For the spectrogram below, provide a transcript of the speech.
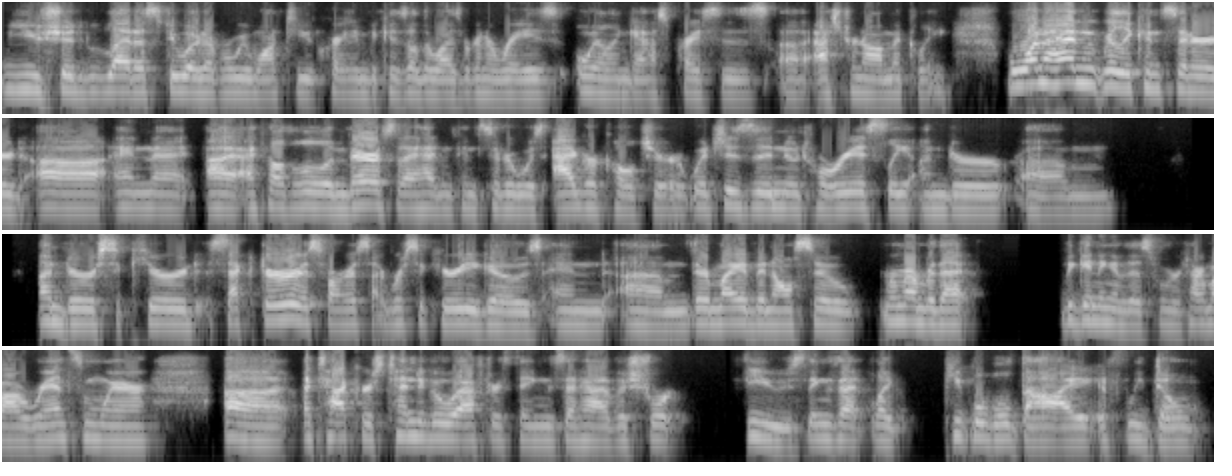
you should let us do whatever we want to Ukraine because otherwise we're going to raise oil and gas prices uh, astronomically. But one I hadn't really considered, uh, and that I, I, felt a little embarrassed that I hadn't considered, was agriculture, which is a notoriously under um, under secured sector as far as cybersecurity goes. And um, there might have been also remember that beginning of this when we were talking about ransomware, uh, attackers tend to go after things that have a short fuse, things that like people will die if we don't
